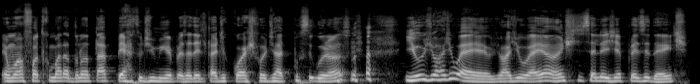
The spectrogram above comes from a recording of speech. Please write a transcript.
É uma foto que o Maradona tá perto de mim, apesar dele estar de costas rodeado por seguranças. e o George Weah. O George Weah, antes de se eleger presidente,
